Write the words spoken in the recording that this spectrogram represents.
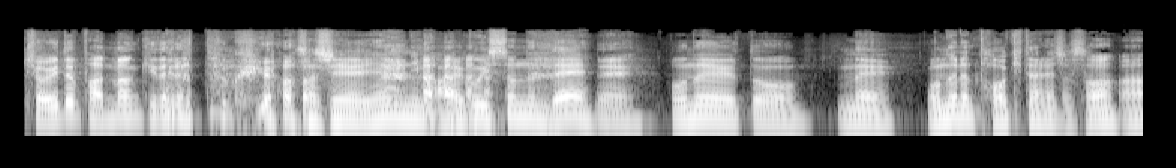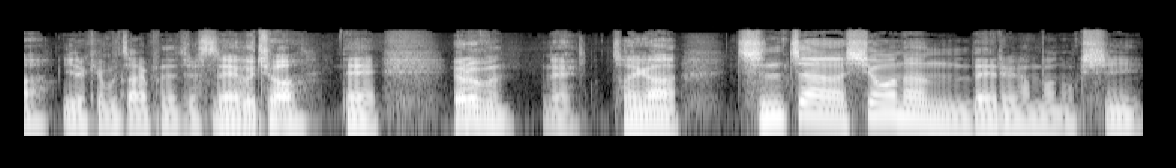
저희도 반만 기다렸다고요. 사실 혜민님 알고 있었는데 네. 오늘 또 네. 오늘은 더 기다려져서 아, 이렇게 문자를 보내드렸어요. 네, 그렇죠. 네. 여러분 네. 저희가 진짜 시원한 데를 한번 혹시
